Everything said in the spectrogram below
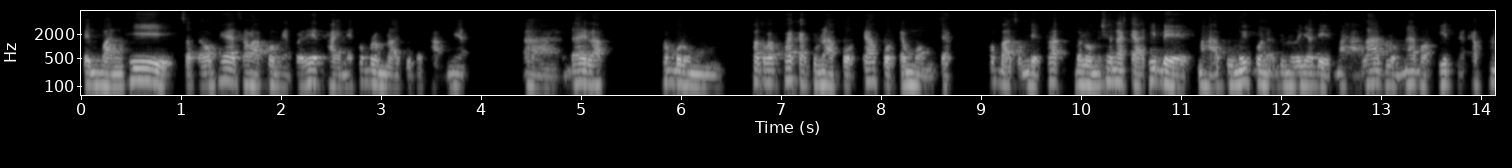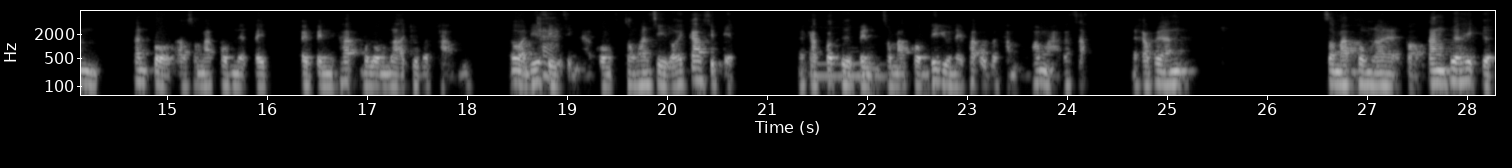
เป็นวันที่สัตวแพทย์สมาคมแห่งประเทศไทยในพระบรมราชูปถัมภ์เนี่ยอ่าได้รับพระบรม พระพระกรุณาโปรดเกล้าโปรดกระหม่อมจากพระบาทสมเด็จพระบรมชนากาธิเบศรมหาภูมิพลอดุลยเดชมหาราชบรมนาถบพิตรนะครับ ท่านท่านโปรดเอาสมาคมเนี่ยไปไปเป็นพระบรมราชูปถัมภ์เมื่อวันที่ค่ะ4สิงหาคม 2491 นะครับอืมก็คือเป็นสมาคมที่อยู่ในพระอุปถัมภ์ของพระมหากษัตริย์นะครับ เพราะฉะนั้น สมาคมเราเนี่ยก่อตั้งเพื่อให้เกิด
